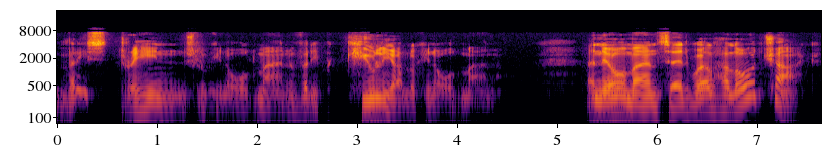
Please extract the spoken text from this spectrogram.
very strange looking old man, a very peculiar looking old man. And the old man said, Well, hello, Jack.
